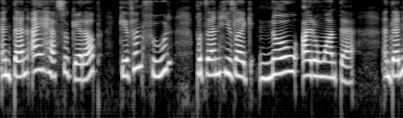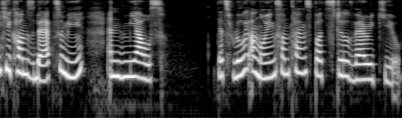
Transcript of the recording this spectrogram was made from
and then I have to get up, give him food, but then he's like, No, I don't want that. And then he comes back to me and meows. That's really annoying sometimes, but still very cute.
